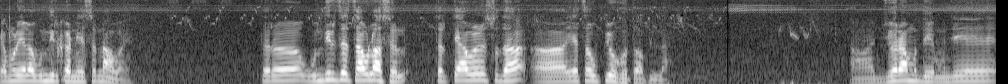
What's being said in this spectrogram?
त्यामुळे याला उंदीर काणी असं नाव आहे. तर उंदीर जर चावला असेल तर त्यावेळेसुद्धा याचा उपयोग होतो आपल्याला. ज्वरामध्ये म्हणजे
